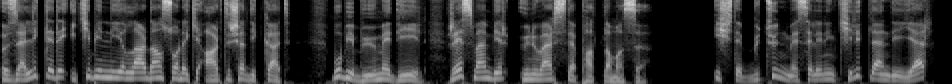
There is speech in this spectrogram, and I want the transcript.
Özellikle de 2000'li yıllardan sonraki artışa dikkat. Bu bir büyüme değil, resmen bir üniversite patlaması. İşte bütün meselenin kilitlendiği yer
